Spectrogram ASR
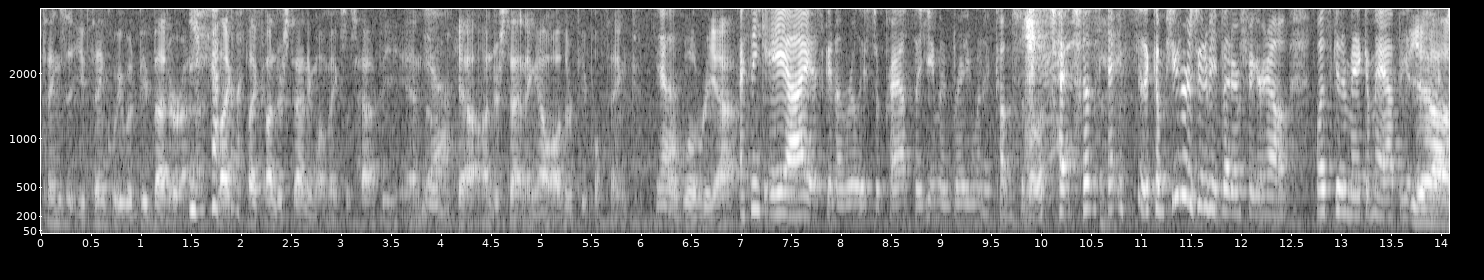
things that you think we would be better at, Yes. like like understanding what makes us happy, and uh, Yeah. yeah, understanding how other people think Yeah. or will react. I think AI is going to really surpass the human brain when it comes to those types of things. The computer is going to be better at figuring out what's going to make them happy in the Yeah,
